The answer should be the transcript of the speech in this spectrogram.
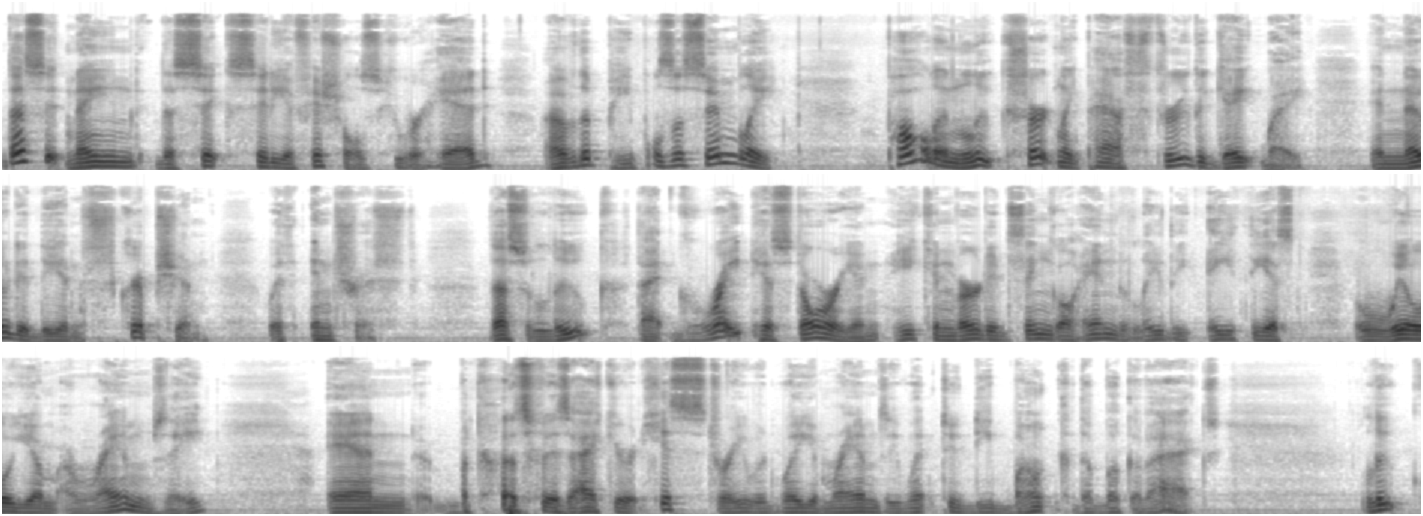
Thus it named the six city officials who were head of the people's assembly. Paul and Luke certainly passed through the gateway and noted the inscription with interest. Thus, Luke, that great historian, he converted single handedly the atheist William Ramsay. And because of his accurate history, when William Ramsay went to debunk the book of Acts, Luke,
